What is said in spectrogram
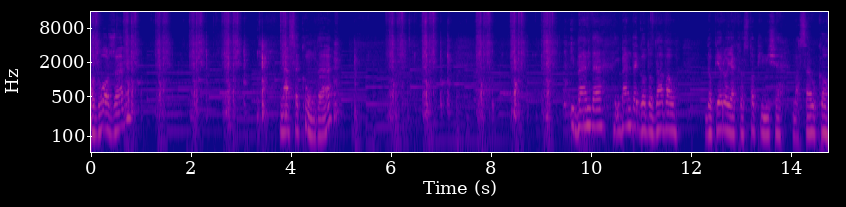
odłożę na sekundę i będę, i będę go dodawał dopiero jak roztopi mi się masełko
